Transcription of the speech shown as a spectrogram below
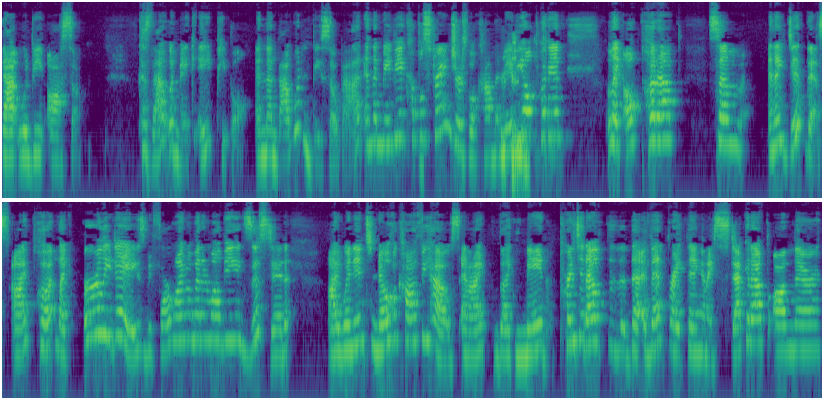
That would be awesome. Because that would make eight people. And then that wouldn't be so bad. And then maybe a couple strangers will come and maybe I'll put in, like, I'll put up some, and I did this. I put, like, early days before Wine Women and Wellbeing existed, I went into Nova Coffee House and I like made printed out the, the, the Eventbrite thing and I stuck it up on their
